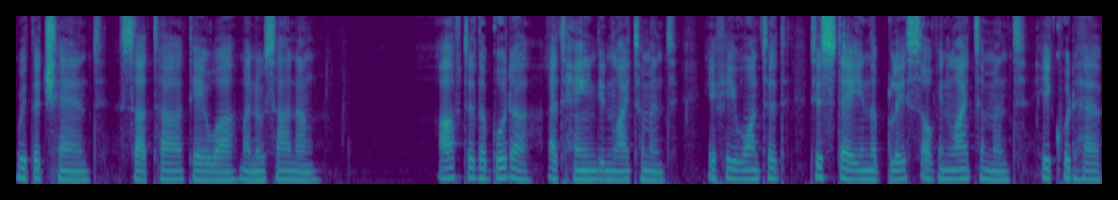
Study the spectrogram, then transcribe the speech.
with the chant Satta Dewa Manusanang. After the Buddha attained enlightenment, if he wanted to stay in the bliss of enlightenment, he could have.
